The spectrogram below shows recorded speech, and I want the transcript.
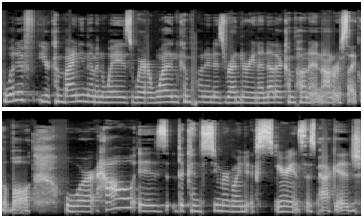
what if you're combining them in ways where one component is rendering another component non-recyclable? Or how is the consumer going to experience this package?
